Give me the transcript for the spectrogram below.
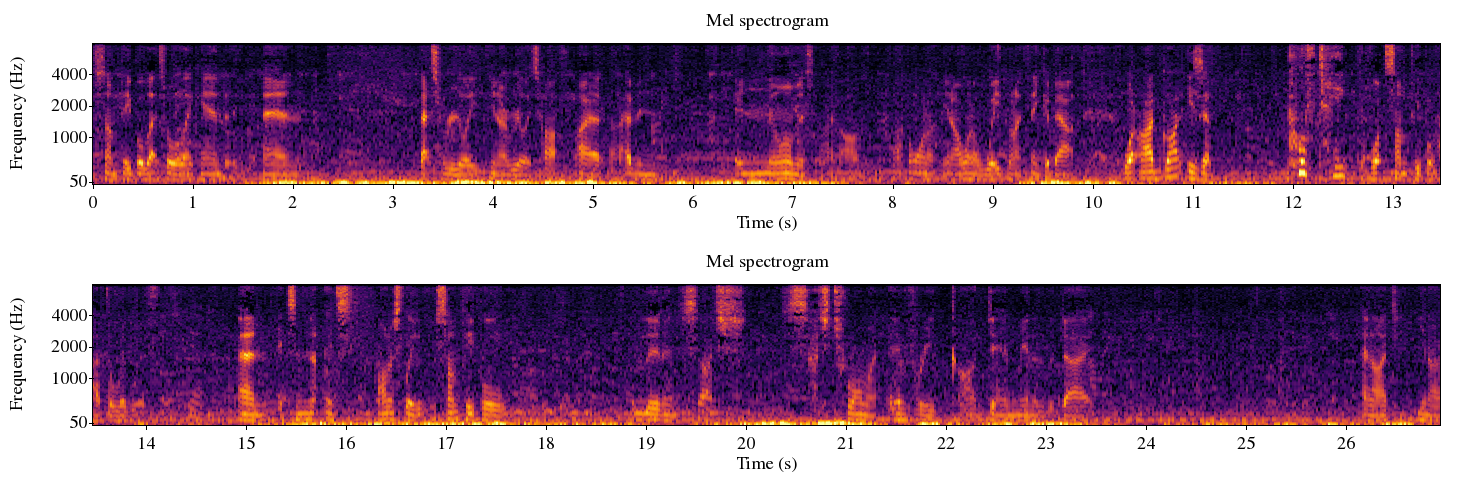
some people that's all they can do, and that's really you know really tough. I, I have an enormous like oh, fuck, I want to you know I want to weep when I think about what I've got is a pooftenth of what some people have to live with, Yeah. And it's no, it's honestly some people live in such such trauma every goddamn minute of the day, and I you know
